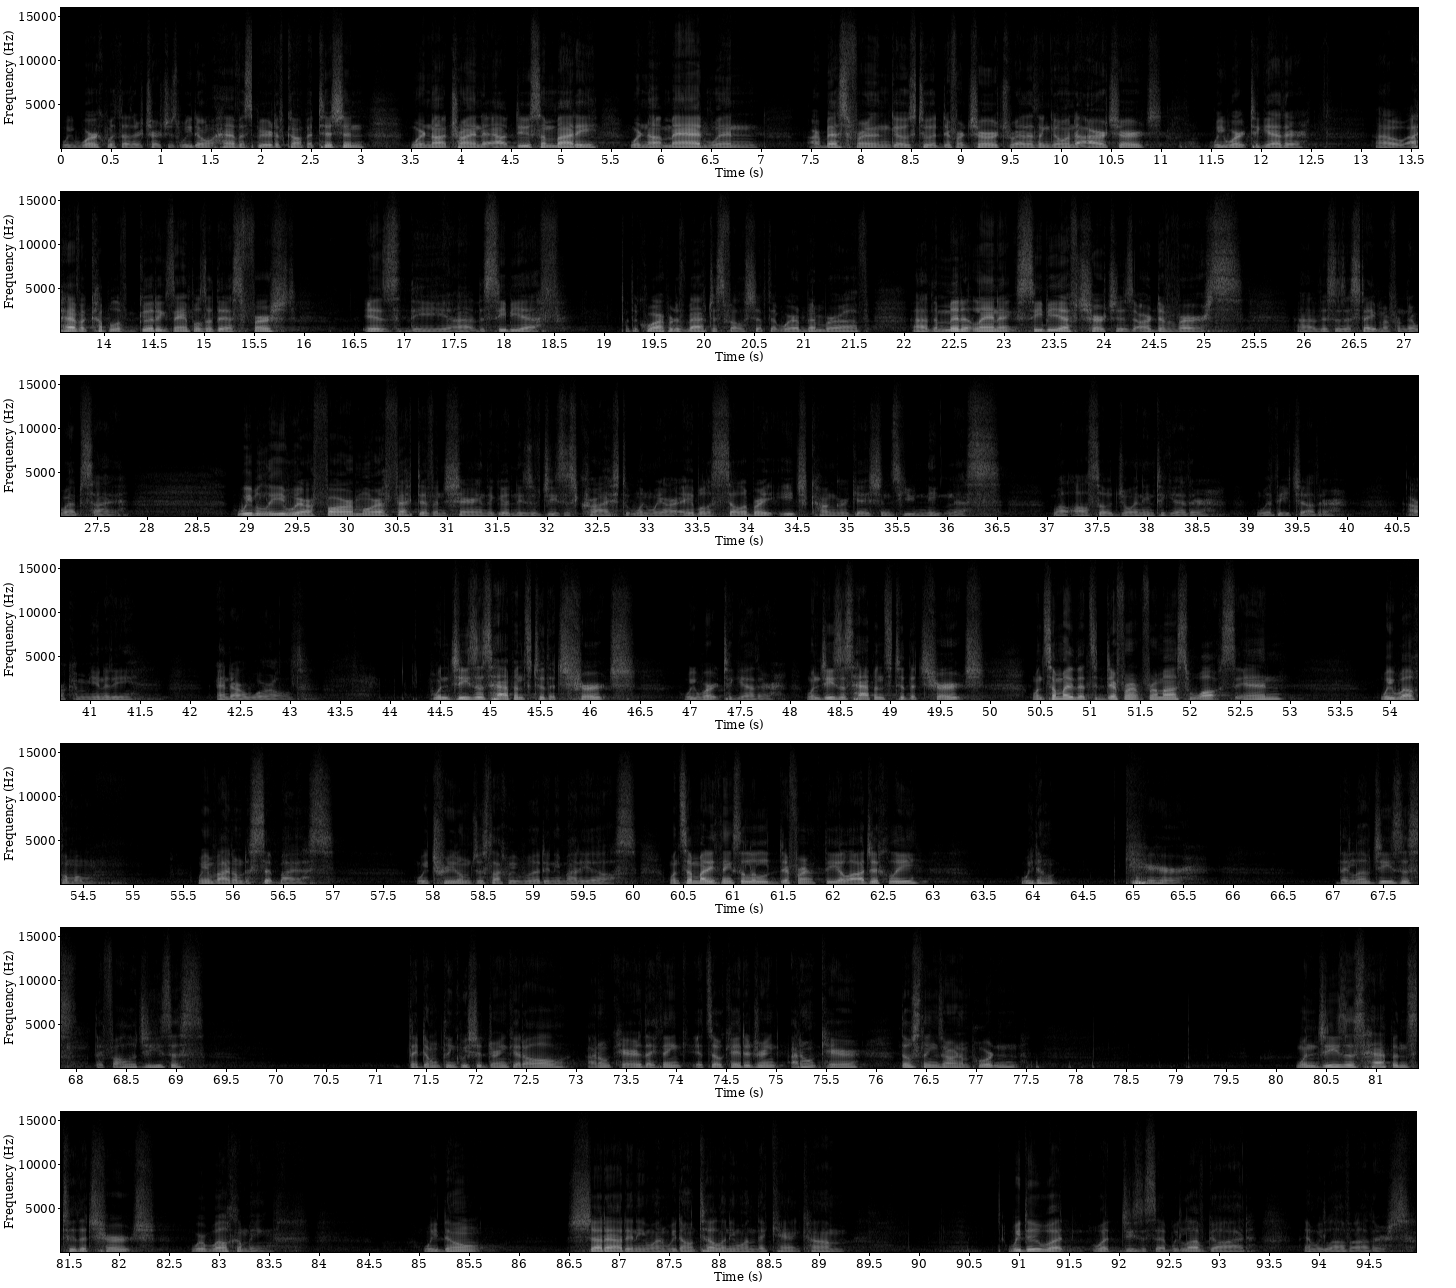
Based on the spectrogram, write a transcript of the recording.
We work with other churches. We don't have a spirit of competition. We're not trying to outdo somebody. We're not mad when our best friend goes to a different church rather than going to our church. We work together. Uh, I have a couple of good examples of this. First is the, uh, the CBF, the Cooperative Baptist Fellowship that we're a member of. Uh, the Mid Atlantic CBF churches are diverse. Uh, this is a statement from their website. We believe we are far more effective in sharing the good news of Jesus Christ when we are able to celebrate each congregation's uniqueness while also joining together with each other, our community, and our world. When Jesus happens to the church, we work together. When Jesus happens to the church, when somebody that's different from us walks in, we welcome them. We invite them to sit by us. We treat them just like we would anybody else. When somebody thinks a little different theologically, we don't care. They love Jesus, they follow Jesus, they don't think we should drink at all. I don't care. They think it's okay to drink. I don't care. Those things aren't important. When Jesus happens to the church, we're welcoming. We don't shut out anyone. We don't tell anyone they can't come. We do what, what Jesus said we love God and we love others.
